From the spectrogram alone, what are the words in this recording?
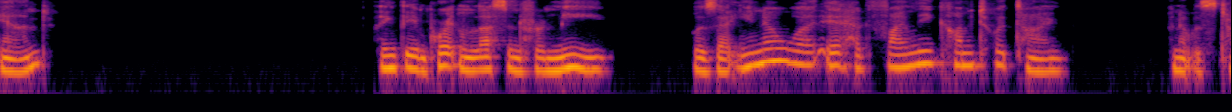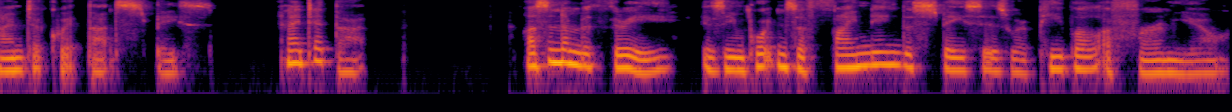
And I think the important lesson for me was that, you know what? It had finally come to a time when it was time to quit that space. And I did that. Lesson number three is the importance of finding the spaces where people affirm you.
